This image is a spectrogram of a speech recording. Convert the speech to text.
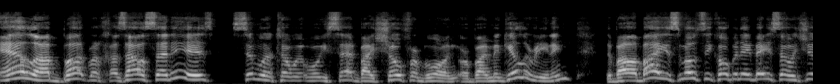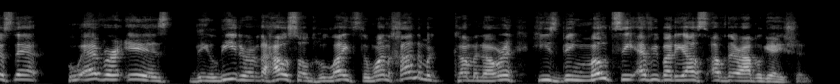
Ella, but what Chazal said is similar to what we said by shofar blowing or by Megillah reading. The Balabai is mostly Kobanei Beso. It's just that whoever is the leader of the household who lights the one Chanukah menorah, he's being motzi everybody else of their obligation.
